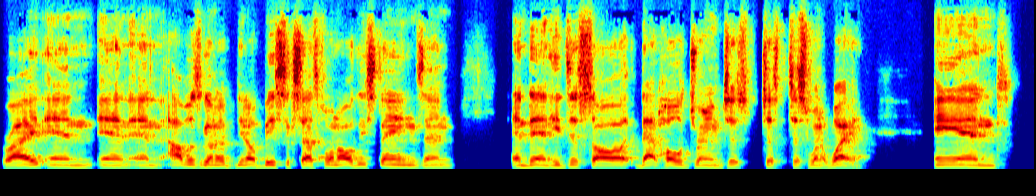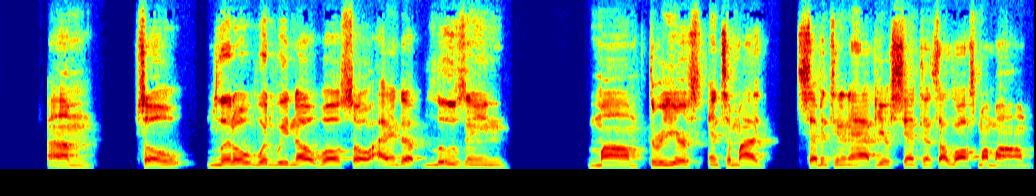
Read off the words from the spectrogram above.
right? And and and I was to, you know, be successful in all these things, and and then he just saw that whole dream just just just went away, and um, so little would we know. Well, so I ended up losing mom three years into my 17 and a half year sentence. I lost my mom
